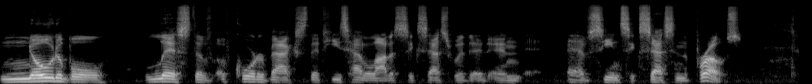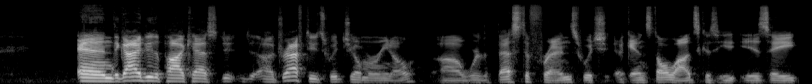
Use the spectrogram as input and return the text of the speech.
notable list of, of quarterbacks that he's had a lot of success with and, and have seen success in the pros. And the guy I do the podcast, uh, Draft Dudes with Joe Marino, uh, we're the best of friends, which against all odds, because he is a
